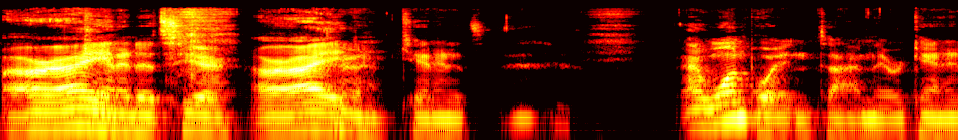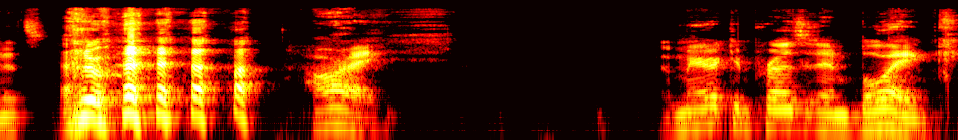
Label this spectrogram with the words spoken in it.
All right. candidates here. All right. candidates. At one point in time, they were candidates. All right. American President blank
